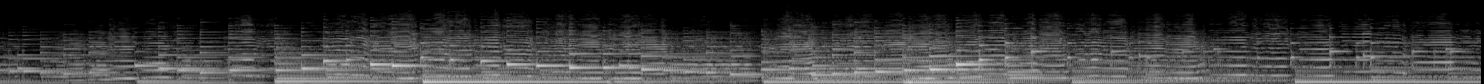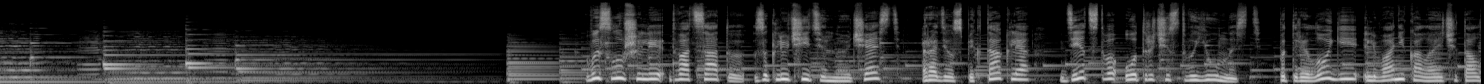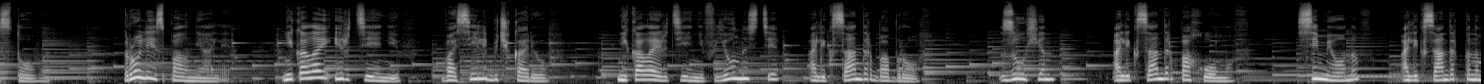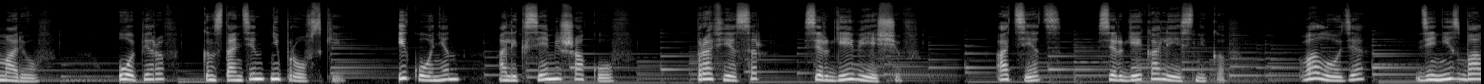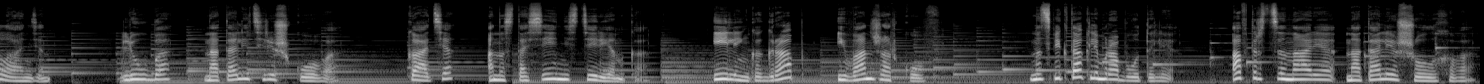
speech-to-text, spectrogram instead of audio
Слушали 20-ю, заключительную часть радиоспектакля «Детство, отрочество, юность» по трилогии Льва Николаевича Толстого. Роли исполняли Николай Иртеньев, Василий Бочкарев, Николай Иртеньев юности, Александр Бобров, Зухин, Александр Пахомов, Семенов, Александр Пономарев, Оперов, Константин Днепровский, Иконин, Алексей Мишаков, профессор Сергей Вещев, отец Сергей Колесников, Володя Денис Баландин, Люба Наталья Терешкова, Катя Анастасия Нестеренко, Иленька Граб Иван Жарков. Над спектаклем работали автор сценария Наталья Шолохова,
